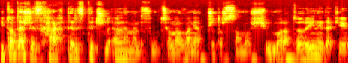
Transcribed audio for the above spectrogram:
I to też jest charakterystyczny element funkcjonowania przy tożsamości moratoryjnej, takie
